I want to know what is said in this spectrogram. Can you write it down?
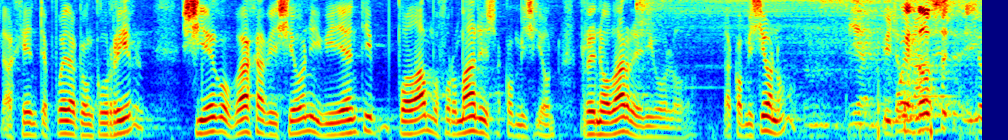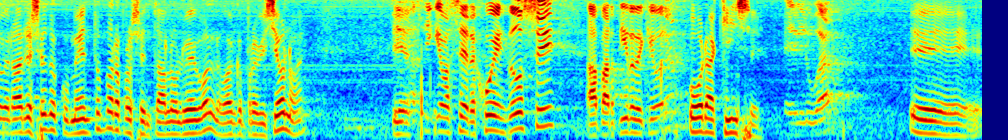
la gente pueda concurrir, ciego, baja visión y vidente, y podamos formar esa comisión, renovar, digo, lo, la comisión, ¿no? Y lograr, 12, lograr, ese documento para presentarlo luego al Banco de Previsión, ¿no? Así que va a ser jueves 12, ¿a partir de qué hora? Hora 15. ¿El lugar? Eh,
